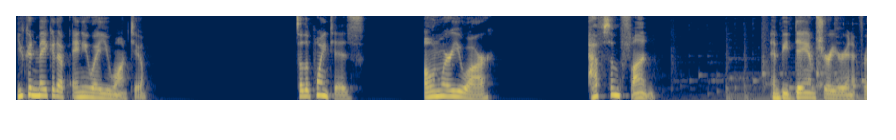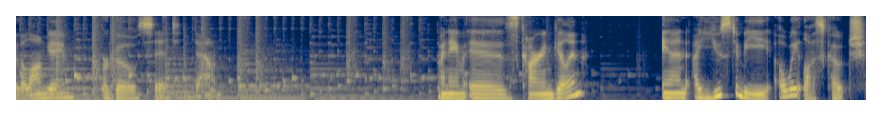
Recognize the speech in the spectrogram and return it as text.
You can make it up any way you want to. So the point is own where you are, have some fun, and be damn sure you're in it for the long game or go sit down. My name is Caryn Gillen, and I used to be a weight loss coach.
